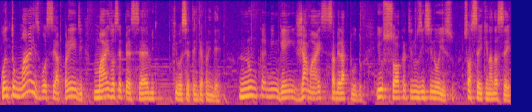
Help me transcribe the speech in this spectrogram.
Quanto mais você aprende, mais você percebe que você tem que aprender. Nunca ninguém jamais saberá tudo. E o Sócrates nos ensinou isso. Só sei que nada sei.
